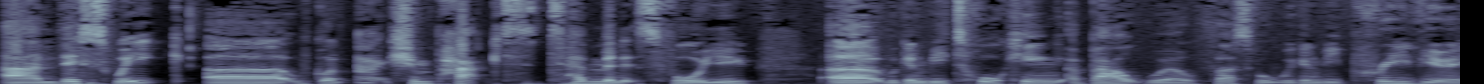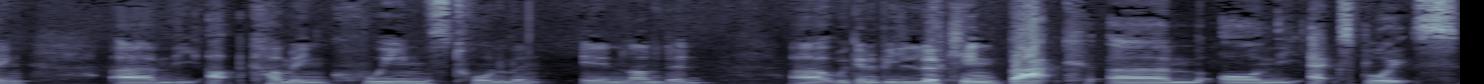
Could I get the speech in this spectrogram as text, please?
and this week uh, we've got an action-packed ten minutes for you. Uh, we're going to be talking about well, first of all, we're going to be previewing um, the upcoming Queen's tournament in London. Uh, we're going to be looking back um, on the exploits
